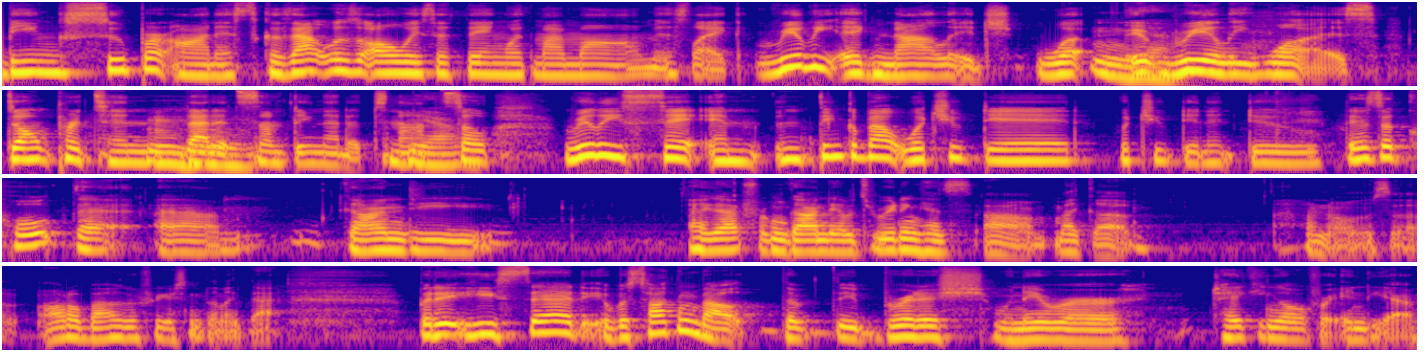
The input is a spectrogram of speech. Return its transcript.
being super honest because that was always a thing with my mom is like really acknowledge what it really was don't pretend that it's something that it's not Mm-hmm. Yeah. so really sit and, and think about what you did what you didn't do There's a quote that um, Gandhi, I got from Gandhi. I was reading his, um, like a, I don't know, it was an autobiography or something like that. But it, he said, it was talking about the, the British when they were taking over India.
